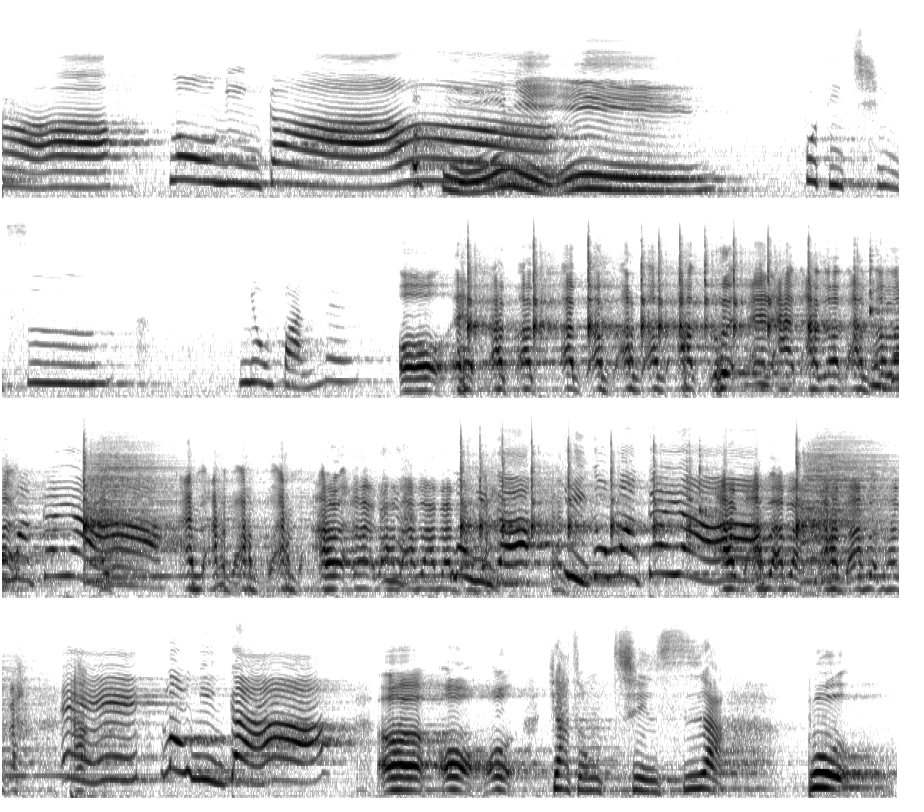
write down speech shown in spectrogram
啊，老人家。夫人。不得请示，娘办呢？哦，啊啊啊啊啊啊啊啊啊啊啊啊！你干你干嘛干呀？啊啊啊啊啊啊啊！哎，老人家。呃，哦哦，家中亲事啊，不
